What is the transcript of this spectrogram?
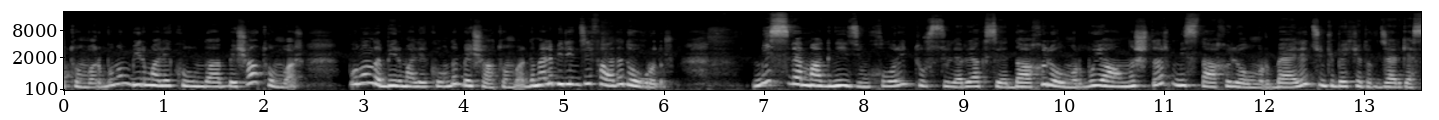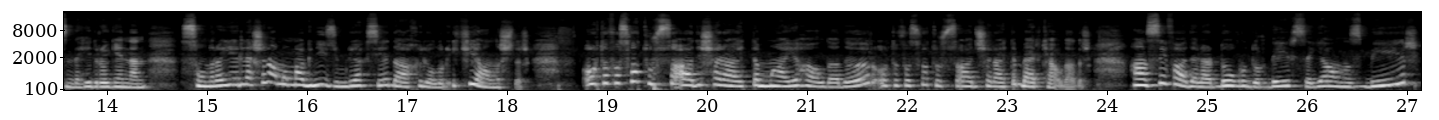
atom var. Bunun bir molekulunda 5 atom var. Bunun da bir molekulunda 5 atom var. Deməli birinci ifadə doğrudur. Mis və maqnezium xlorid turşusu ilə reaksiyaya daxil olmur. Bu yanlışdır. Mis daxil olmur. Bəli, çünki Beketov cərgəsində hidrogenlə sonra yerləşir, amma maqnezium reaksiyaya daxil olur. 2 yanlışdır. Ortofosfat turşusu adi şəraitdə maye haldadır. Ortofosfat turşusu adi şəraitdə bərk haldadır. Hansı ifadələr doğrudur deyirsə yalnız 1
